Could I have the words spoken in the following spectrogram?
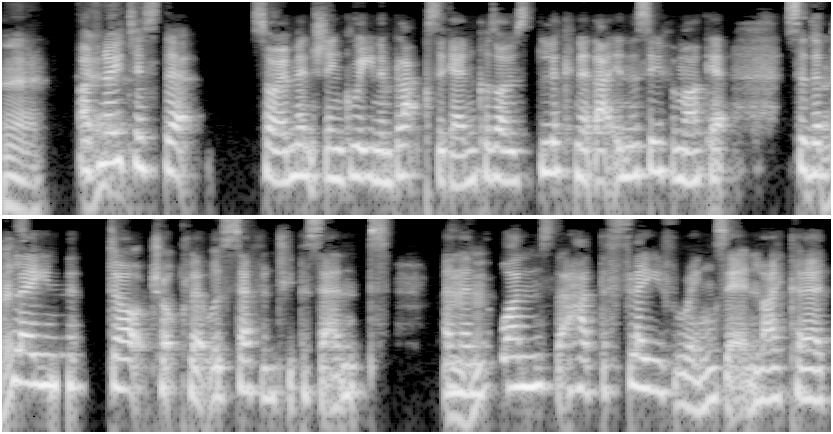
Yeah. I've Yeah. noticed that. Sorry, I'm mentioning Green and Black's again because I was looking at that in the supermarket. So the Sorry? plain dark chocolate was 70%. And then Mm-hmm. the ones that had the flavorings in, like a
